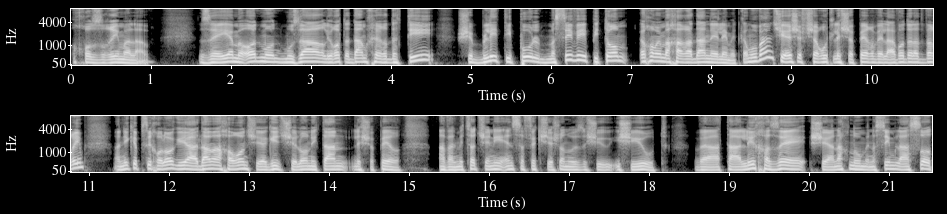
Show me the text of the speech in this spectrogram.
חוזרים עליו. זה יהיה מאוד מאוד מוזר לראות אדם חרדתי שבלי טיפול מסיבי, פתאום, איך אומרים, החרדה נעלמת. כמובן שיש אפשרות לשפר ולעבוד על הדברים. אני כפסיכולוג אהיה האדם האחרון שיגיד שלא ניתן לשפר, אבל מצד שני, אין ספק שיש לנו איזושהי אישיות. והתהליך הזה שאנחנו מנסים לעשות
